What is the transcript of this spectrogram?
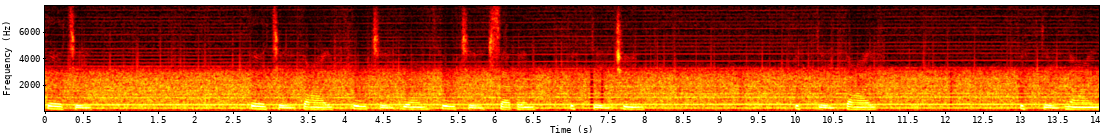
thirty, thirty-five, forty-one, forty-seven, fifty-two, fifty-five, fifty-nine,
